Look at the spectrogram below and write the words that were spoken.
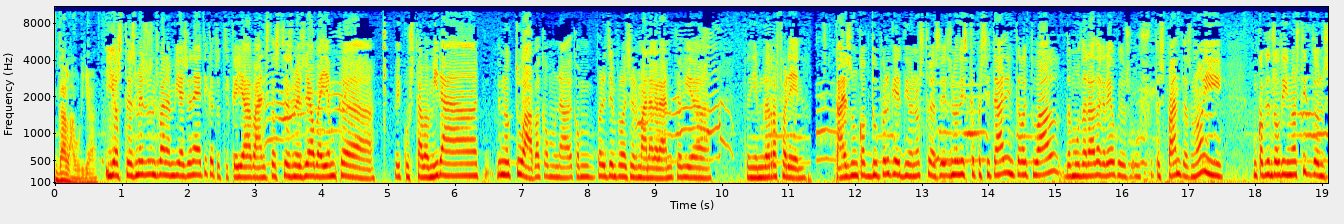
de l'Àuria. I els tres mesos ens van enviar genètica, tot i que ja abans dels tres mesos ja ho veiem que li costava mirar, no actuava com, una, com per exemple la germana gran que havia teníem la referent. Clar, és un cop dur perquè et diuen, ostres, és una discapacitat intel·lectual de moderada greu, que dius, uf, t'espantes, no? I un cop tens el diagnòstic, doncs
